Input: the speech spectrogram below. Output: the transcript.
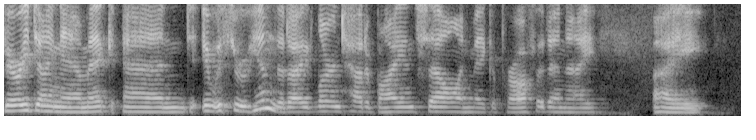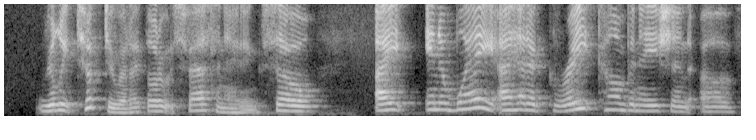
very dynamic, and it was through him that I learned how to buy and sell and make a profit. And I, I really took to it. I thought it was fascinating. So, I, in a way, I had a great combination of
